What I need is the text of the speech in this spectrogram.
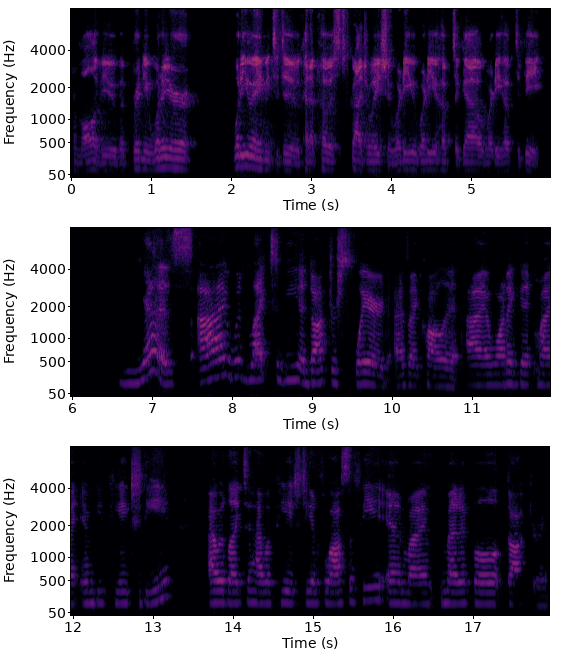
from all of you. But Brittany, what are your what are you aiming to do, kind of post graduation? Where do you where do you hope to go? Where do you hope to be? Yes, I would like to be a doctor squared, as I call it. I want to get my MD PhD. I would like to have a PhD in philosophy and my medical doctorate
